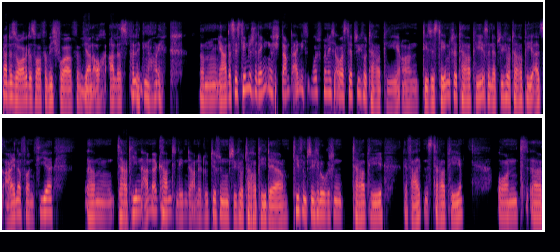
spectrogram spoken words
Keine Sorge, das war für mich vor fünf ja. Jahren auch alles völlig neu. Ähm, ja, das systemische Denken stammt eigentlich ursprünglich aus der Psychotherapie. Und die systemische Therapie ist in der Psychotherapie als eine von vier ähm, Therapien anerkannt, neben der analytischen Psychotherapie, der tiefenpsychologischen Therapie, der Verhaltenstherapie. Und äh,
